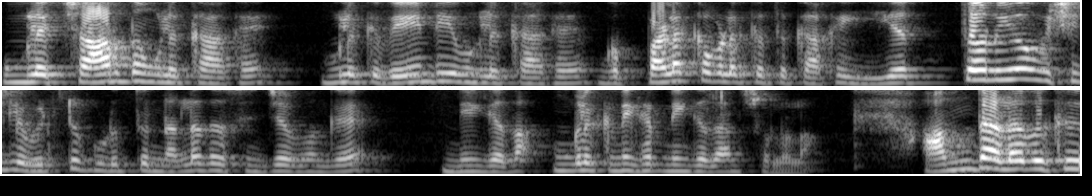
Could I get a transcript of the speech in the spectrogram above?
உங்களை சார்ந்தவங்களுக்காக உங்களுக்கு வேண்டியவங்களுக்காக உங்கள் பழக்க வழக்கத்துக்காக எத்தனையோ விஷயங்களை விட்டு கொடுத்து நல்லதை செஞ்சவங்க நீங்கள் தான் உங்களுக்கு நிகர் நீங்கள் தான் சொல்லலாம். அந்த அளவுக்கு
